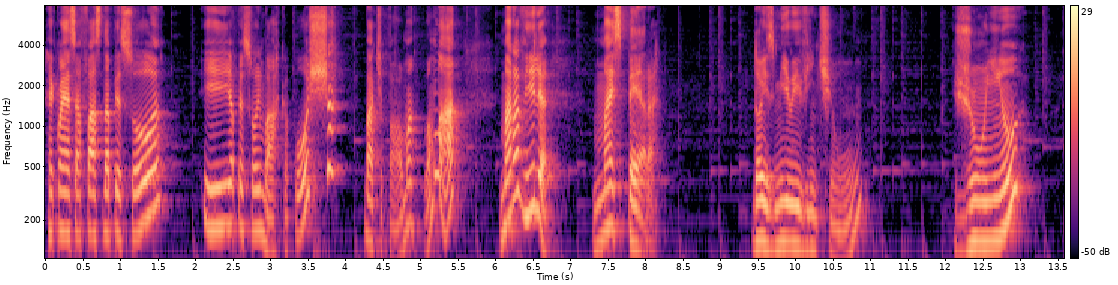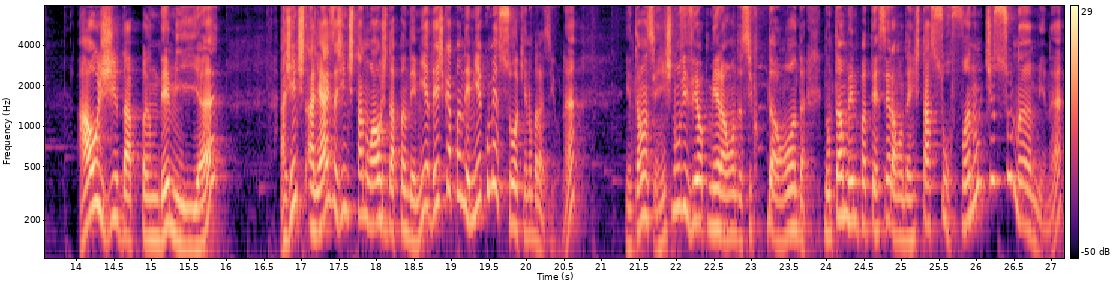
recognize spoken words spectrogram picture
reconhece a face da pessoa e a pessoa embarca. Poxa, bate palma, vamos lá. Maravilha. Mas espera. 2021, junho, auge da pandemia. A gente, aliás, a gente está no auge da pandemia desde que a pandemia começou aqui no Brasil, né? Então, assim, a gente não viveu a primeira onda, a segunda onda, não estamos indo para a terceira onda, a gente está surfando um tsunami, né?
